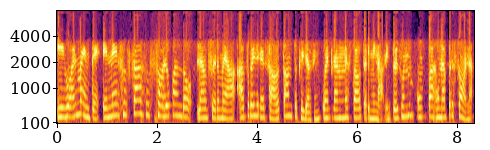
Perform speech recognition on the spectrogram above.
Igualmente, en esos casos, solo cuando la enfermedad ha progresado tanto que ya se encuentra en un estado terminal. Entonces, una persona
